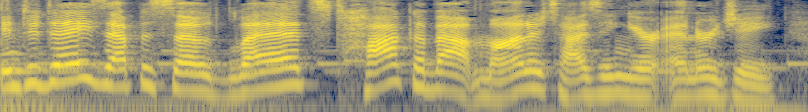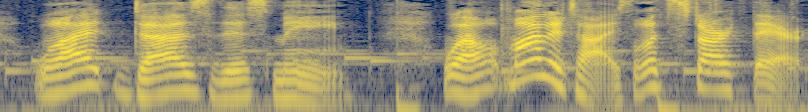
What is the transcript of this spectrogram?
In today's episode, let's talk about monetizing your energy. What does this mean? Well, monetize, let's start there.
